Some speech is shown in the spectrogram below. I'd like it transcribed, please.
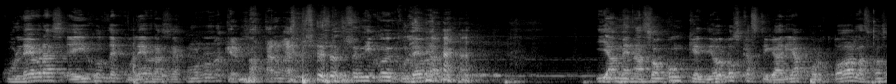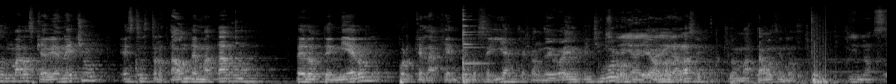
culebras e hijos de culebras, o sea, ¿cómo no lo quieren matar? Es un hijo de culebra. Y amenazó con que Dios los castigaría por todas las cosas malas que habían hecho. Estos trataron de matarlo, pero temieron porque la gente lo seguía. O sea, cuando llegó ahí el pinche burro, Sí, ya, ya, raza y lo matamos y nos Y nos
